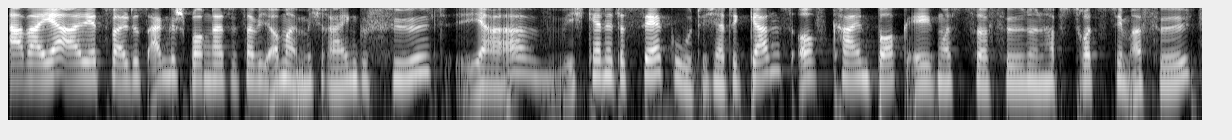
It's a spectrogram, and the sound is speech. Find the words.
Aber ja, jetzt, weil du es angesprochen hast, jetzt habe ich auch mal in mich reingefühlt. Ja, ich kenne das sehr gut. Ich hatte ganz oft keinen Bock, irgendwas zu erfüllen und habe es trotzdem erfüllt,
